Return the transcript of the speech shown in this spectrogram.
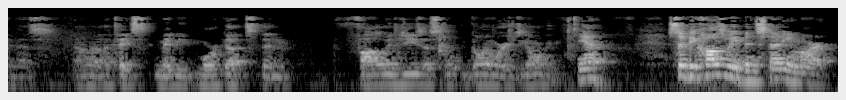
And that's I don't know. That takes maybe more guts than following Jesus, going where he's going. Yeah. So because we've been studying Mark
